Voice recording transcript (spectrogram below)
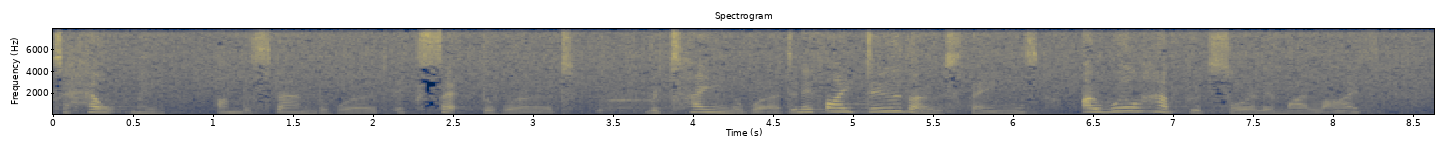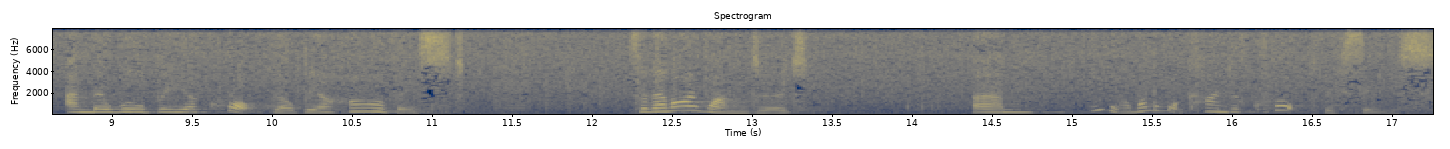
to help me understand the word, accept the word, retain the word. And if I do those things, I will have good soil in my life and there will be a crop, there'll be a harvest. So then I wondered, um, ooh, I wonder what kind of crop this is.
